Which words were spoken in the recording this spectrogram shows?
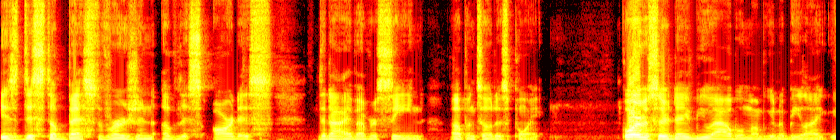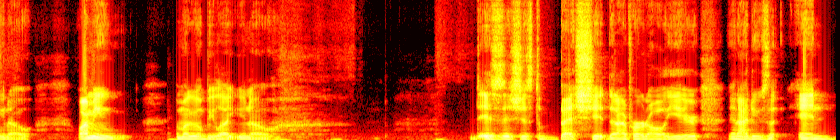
is this the best version of this artist that I've ever seen up until this point? Or if it's their debut album, I'm gonna be like, you know, I mean, am I gonna be like, you know, is this just the best shit that I've heard all year? And I do, and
